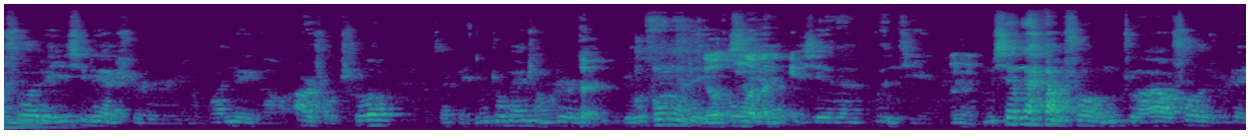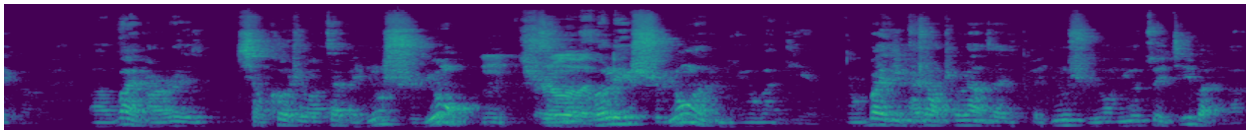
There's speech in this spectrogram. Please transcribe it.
说的这一系列是有关这个二手车在北京周边城市流通的这流通的一些的问题。嗯我们现在要说，我们主要要说的是这个呃外牌的小客车在北京使用嗯，使是用合理使用的这么一个问题。就是外地牌照车辆在北京使用一个最基本的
